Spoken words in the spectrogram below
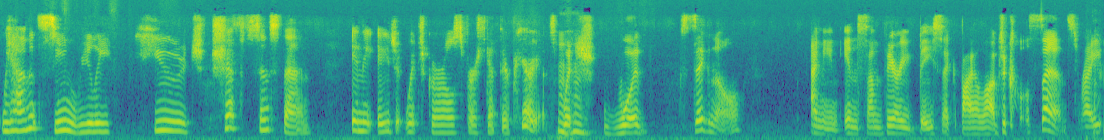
we haven't seen really huge shifts since then in the age at which girls first get their periods, mm-hmm. which would signal, I mean, in some very basic biological sense, right?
